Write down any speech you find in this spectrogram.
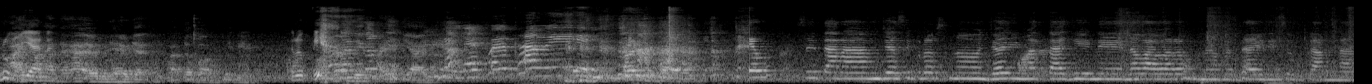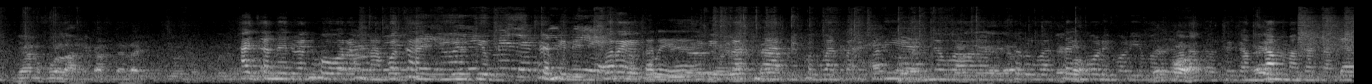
રૂપિયાના રૂપિયા સીતારામ જય શ્રી કૃષ્ણ જય માતાજી ને નવા વર્ષને બધાને શુભકામના. નિર્વાણ હો વર્ષના બધાને યુટ્યુબ ફેમિલીની કરે. કરે. એવી પ્રાર્થના આપણે ભગવાન પાસે કરીએ. નવા વર્ષની શરૂઆત થઈ મોડી મોડી અમારે ગામમાં ગાતા.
